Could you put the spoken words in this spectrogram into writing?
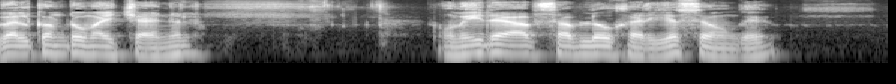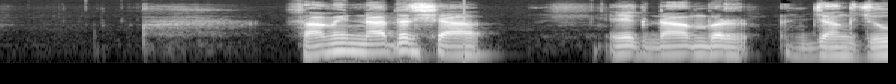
वेलकम टू माय चैनल उम्मीद है आप सब लोग खैरियत से होंगे। सामिन नादर शाह, एक नामवर जंगजू,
